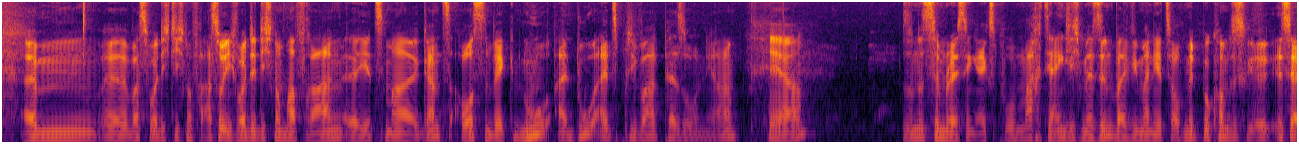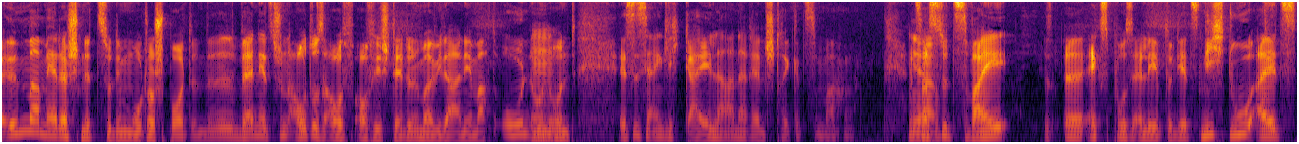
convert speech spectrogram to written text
ähm, äh, was wollte ich dich noch fragen? Achso, ich wollte dich noch mal fragen, äh, jetzt mal ganz außen weg, nu, äh, du als Privatperson, ja? Ja. So eine Simracing Expo macht ja eigentlich mehr Sinn, weil wie man jetzt auch mitbekommt, es äh, ist ja immer mehr der Schnitt zu dem Motorsport. Und, äh, werden jetzt schon Autos auf, aufgestellt und immer wieder angemacht und, und, Mhm. und. Es ist ja eigentlich geiler, an der Rennstrecke zu machen. Jetzt Ja. hast du zwei äh, Expos erlebt und jetzt nicht du als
